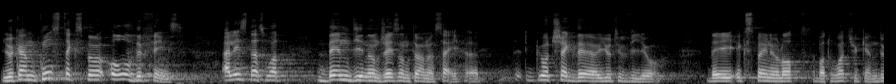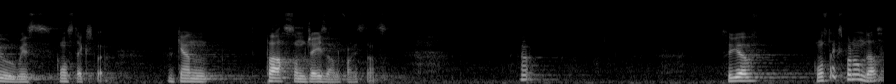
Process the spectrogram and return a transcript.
You can constexpr all the things. At least that's what Ben Deane and Jason Turner say. Uh, go check their YouTube video. They explain a lot about what you can do with constexpr. You can parse some JSON, for instance. Huh. So you have constexpr lambdas.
